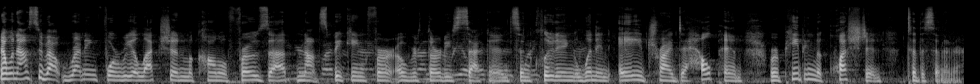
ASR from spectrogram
Now, when asked about running for re-election, McConnell froze up, not speaking for over 30 seconds, including when an aide tried to help him, repeating the question to the senator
